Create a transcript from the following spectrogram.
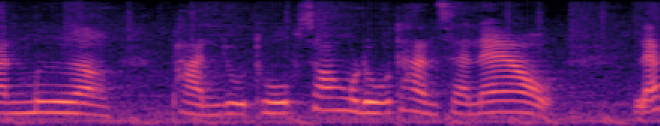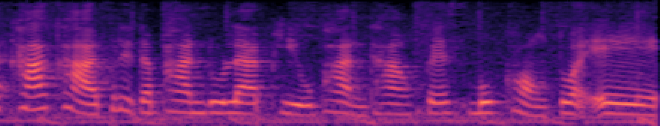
การเมือง ผ่าน YouTube ช่องรู้ทัน Channel และค้าขายผลิตภัณฑ์ดูแลผิวผ่านทาง Facebook ของตัวเอง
